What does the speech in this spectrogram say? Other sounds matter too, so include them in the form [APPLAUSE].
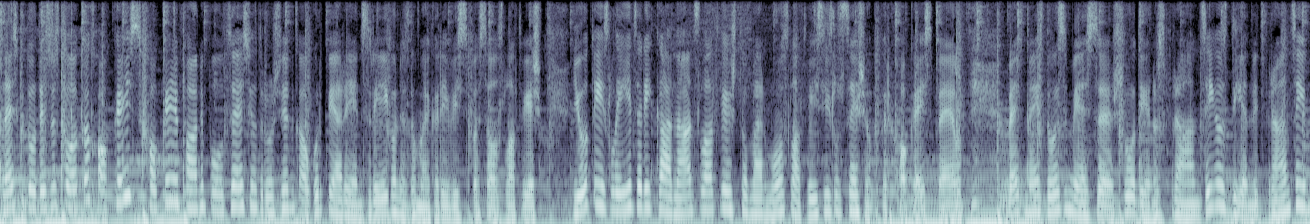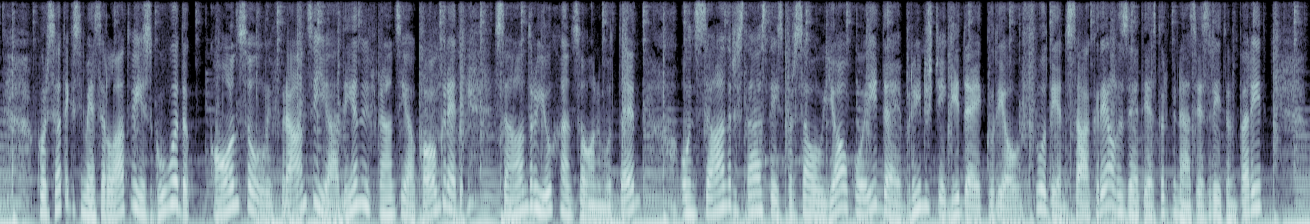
Neskatoties uz to, ka hokejs, hokeja fani pulcēs jau droši vien kaut kur pie arēnas Rīgas, un es domāju, ka arī visas pasaules latvieši jutīs līdzi arī kanādas latvieši, tomēr mūsu Latvijas izlasē šovakar hokeja spēli. Bet mēs dosimies eh, šodien uz Franciju, uz Dienvidu Franciju, kur satiksimies ar Latvijas goda konsuli Francijā, Dienvidu Francijā konkrēti Sandru Johansonu Mutenu. Un Sandra stāstīs par savu jauko ideju, brīnišķīgu ideju, kur jau šodien sāk realizēties, turpināsies rīt un parīt,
